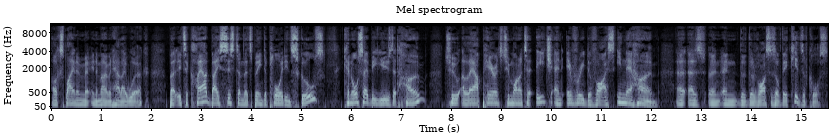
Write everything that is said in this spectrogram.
I'll explain in, in a moment how they work. But it's a cloud based system that's been deployed in schools, can also be used at home to allow parents to monitor each and every device in their home. Uh, as and, and the, the, devices of their kids, of course,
